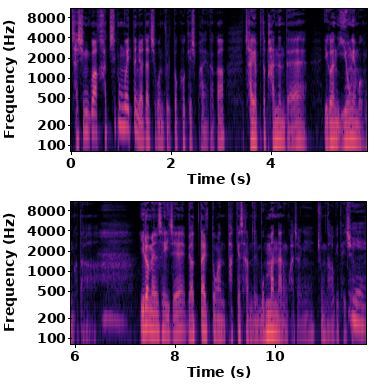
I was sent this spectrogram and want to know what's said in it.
자신과 같이 근무했던 여자 직원들 또그 게시판에다가 자기 옆에서 봤는데 이건 이용해 먹은 거다. 이러면서 이제 몇 달 동안 밖에 사람들을 못 만나는 과정이 쭉 나오게 되죠. 예.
